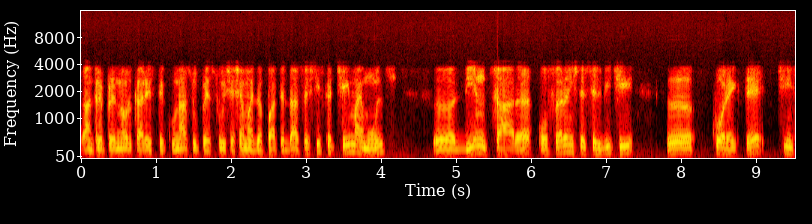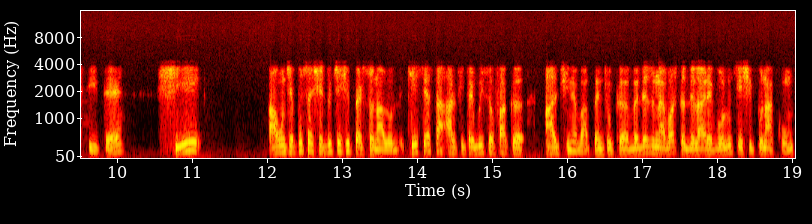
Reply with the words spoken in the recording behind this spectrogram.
antreprenor care este cu nasul pe sus și așa mai departe. Dar să știți că cei mai mulți uh, din țară oferă niște servicii uh, corecte, cinstite și au început să-și educe și personalul. Chestia asta ar fi trebuit să o facă altcineva, pentru că, vedeți dumneavoastră, de la Revoluție și până acum,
